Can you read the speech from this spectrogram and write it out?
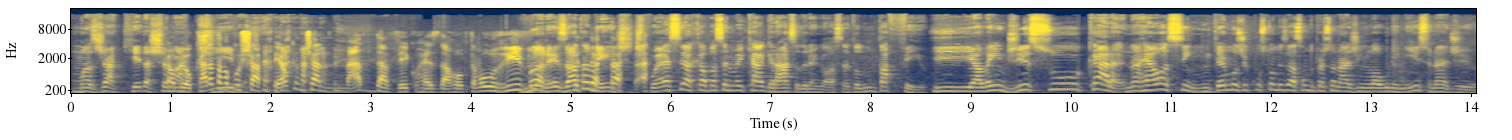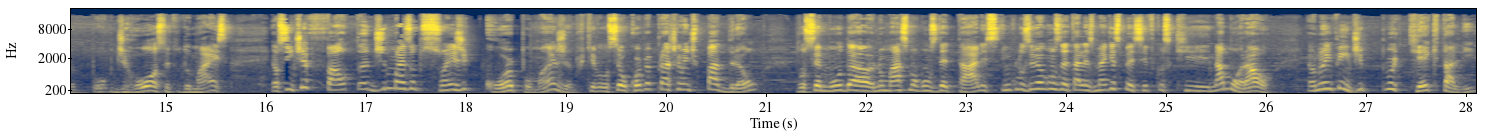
umas jaquetas chamativas. O meu cara tava com chapéu que não tinha nada a ver com o resto da roupa, tava horrível. Mano, exatamente. tipo, essa acaba sendo meio que a graça do negócio, né? Todo mundo tá feio. E além disso, cara, na real, assim, em termos de customização do personagem logo no início, né? De, de rosto e tudo mais. Eu senti falta de mais opções de corpo, manja? Porque o seu corpo é praticamente padrão. Você muda no máximo alguns detalhes, inclusive alguns detalhes mega específicos que, na moral, eu não entendi por que que tá ali.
